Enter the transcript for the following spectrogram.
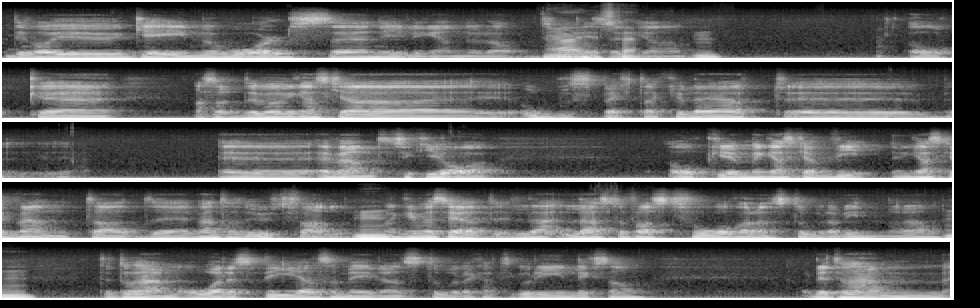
Det var ju Game Awards eh, nyligen nu då. ja, just det. Mm. Och alltså det var ju ganska ospektakulärt eh, eh, event tycker jag. Och med ganska, ganska väntad, eh, väntat utfall. Mm. Man kan väl säga att La- Last of Us 2 var den stora vinnaren. Mm. Det tog hem årets spel som är den stora kategorin liksom. Det tog hem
